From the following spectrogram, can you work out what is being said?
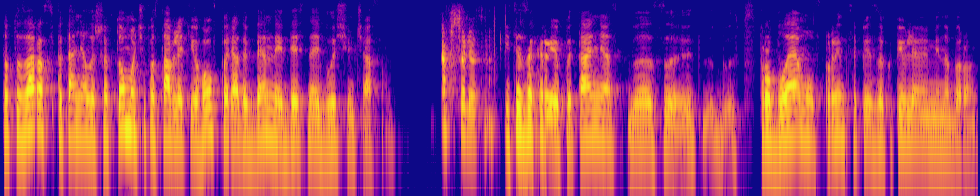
Тобто зараз питання лише в тому, чи поставлять його в порядок денний десь найближчим часом. Абсолютно. І це закриє питання з, з, з проблему, в принципі, з закупівлями Міноборони.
